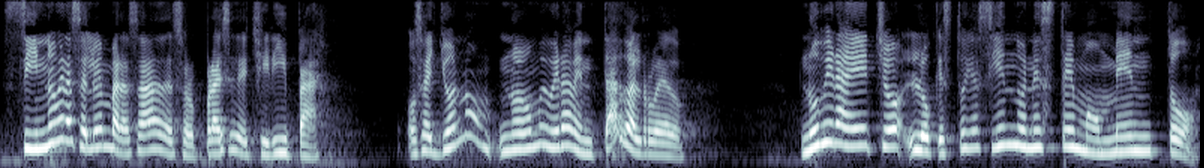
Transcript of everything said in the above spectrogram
Si no hubiera salido embarazada de sorpresa y de chiripa, o sea, yo no, no me hubiera aventado al ruedo. No hubiera hecho lo que estoy haciendo en este momento.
